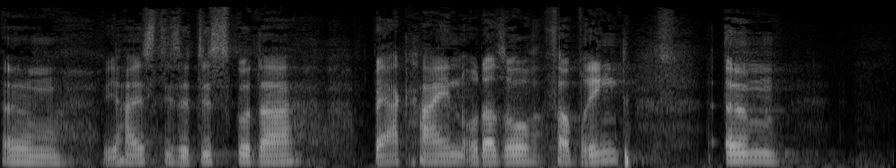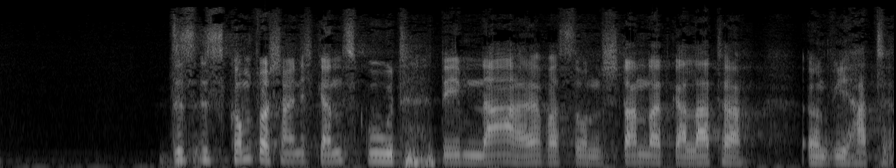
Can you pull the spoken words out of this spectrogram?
ähm, wie heißt diese Disco da, Berghain oder so verbringt, ähm, das ist, kommt wahrscheinlich ganz gut dem nahe, was so ein Standard-Galater irgendwie hatte.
